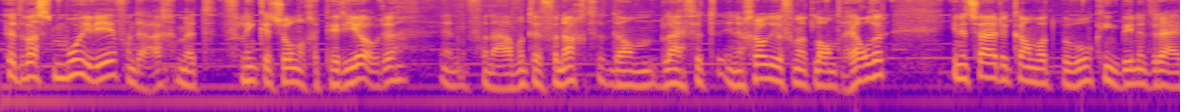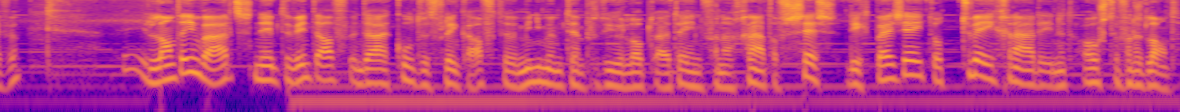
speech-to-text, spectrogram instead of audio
Het was mooi weer vandaag met flinke zonnige perioden. En vanavond en vannacht dan blijft het in een groot deel van het land helder. In het zuiden kan wat bewolking binnendrijven. Landinwaarts neemt de wind af en daar koelt het flink af. De minimumtemperatuur loopt uiteen van een graad of 6 dicht bij zee... tot 2 graden in het oosten van het land.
